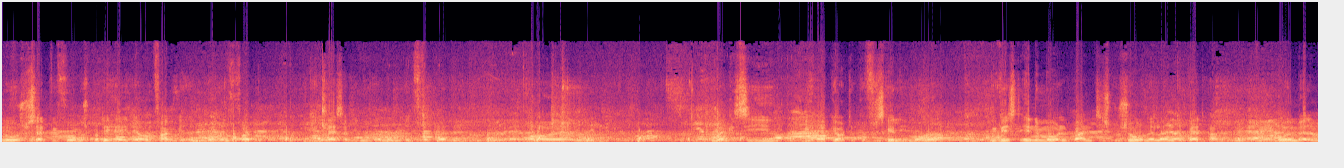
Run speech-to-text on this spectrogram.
nu satte vi fokus på det her i det omfang, vi havde mulighed for det. I de klasser, vi nu havde mulighed for at gøre det. Og øhm, man kan sige, vi har gjort det på forskellige måder. Vi vidste, at endemålet var en diskussion eller en debat her. Både mellem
